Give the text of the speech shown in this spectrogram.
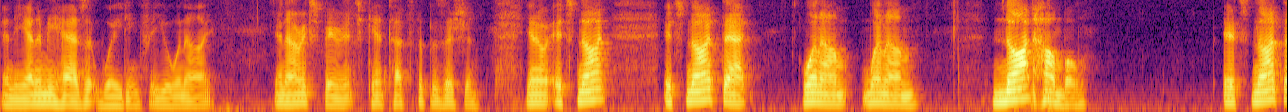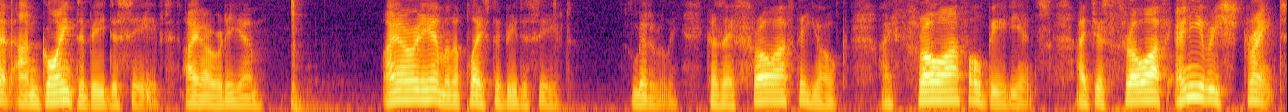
And the enemy has it waiting for you and I. In our experience, you can't touch the position. You know, it's not, it's not that when I'm, when I'm not humble, it's not that I'm going to be deceived. I already am. I already am in a place to be deceived, literally, because I throw off the yoke, I throw off obedience, I just throw off any restraint,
